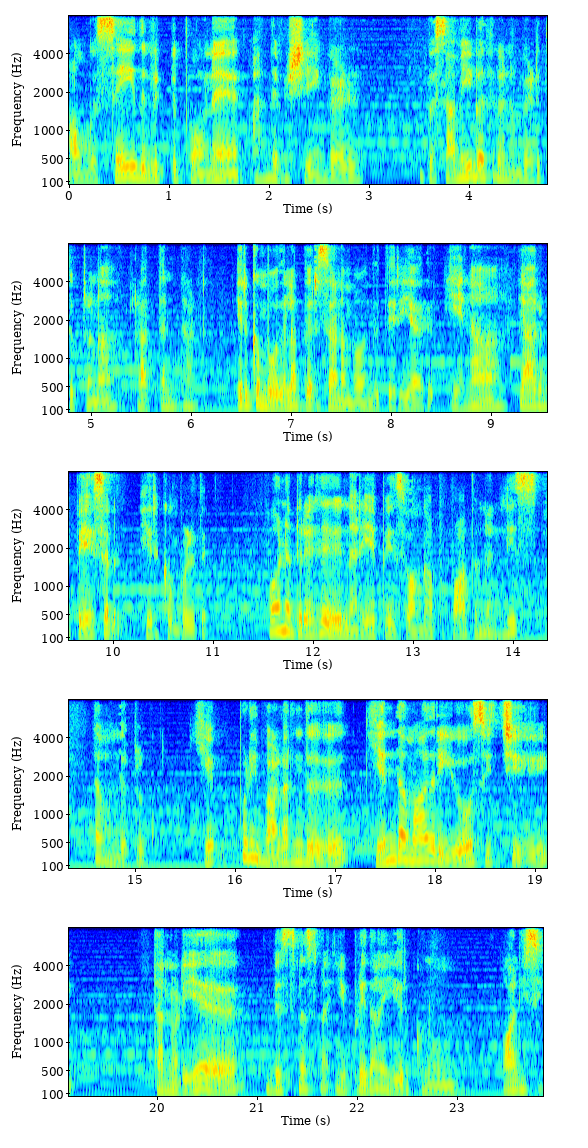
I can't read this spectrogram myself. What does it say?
அவங்க செய்து விட்டு போன அந்த விஷயங்கள். இப்போ சமீபத்தில் நம்ம எடுத்துக்கிட்டோன்னா ரத்தன் டாட்டா. இருக்கும்போதெல்லாம் பெருசாக நம்ம வந்து தெரியாது. ஏன்னா யாரும் பேசலை இருக்கும் பொழுது. போன பிறகு நிறைய பேசுவாங்க. அப்போ பார்த்தோன்னா லிஸ்ட்டாக வந்துட்டுருக்கும். எப்படி வளர்ந்து எந்த மாதிரி யோசித்து தன்னுடைய பிஸ்னஸ்னால் இப்படி தான் இருக்கணும்? பாலிசி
